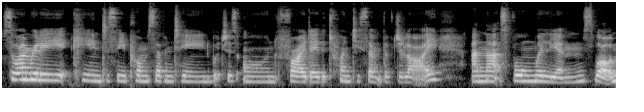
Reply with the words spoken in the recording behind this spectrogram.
So I'm really keen to see Prom 17, which is on Friday, the 27th of July. And that's Vaughan Williams. Well,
